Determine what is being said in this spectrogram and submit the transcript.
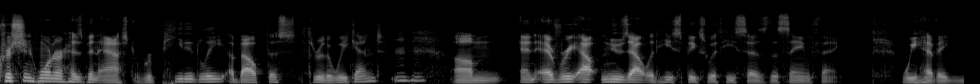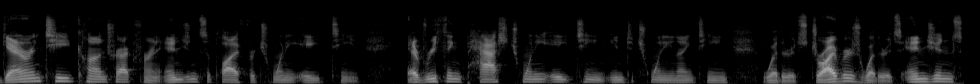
Christian Horner has been asked repeatedly about this through the weekend. Um, and every out- news outlet he speaks with, he says the same thing. We have a guaranteed contract for an engine supply for 2018. Everything past 2018 into 2019, whether it's drivers, whether it's engines,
